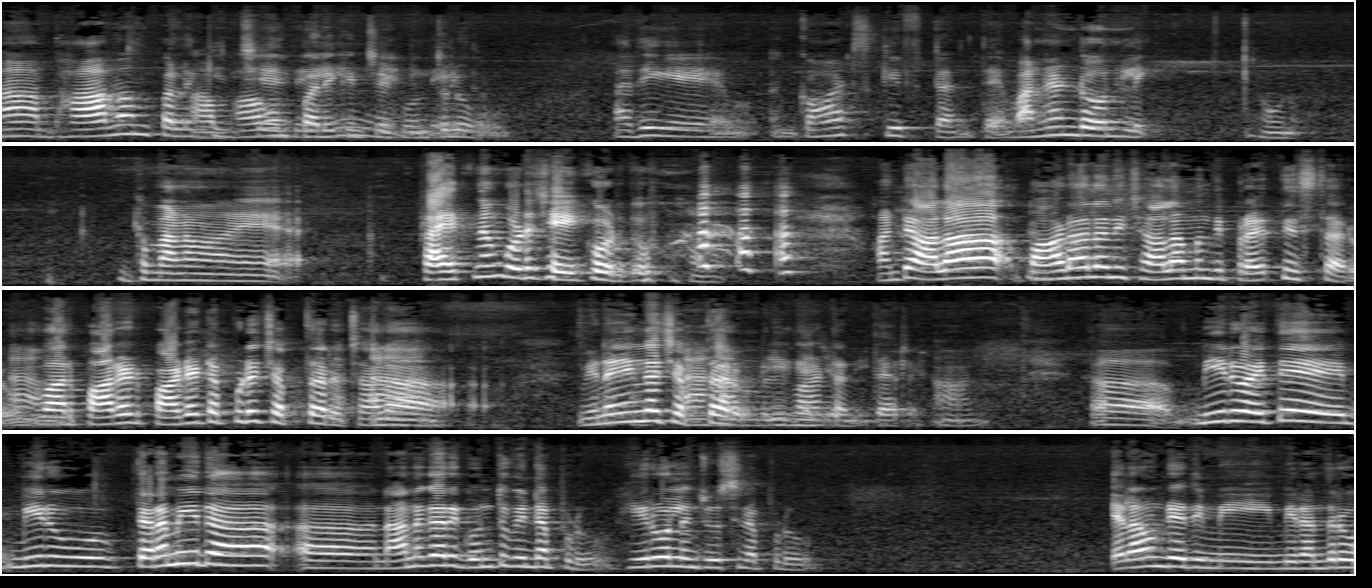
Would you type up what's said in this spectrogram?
భావం భావం పలికించేది పలికించే గొంతులు. అది గాడ్స్ గిఫ్ట్ అంతే. One and only. అవును. ఇంకా మనం ప్రయత్నం కూడా చేయకూడదు. అంటే అలా పాడాలని చాలా మంది ప్రయత్నిస్తారు వారు పాడే పాడేటప్పుడే చెప్తారు. చాలా వినయంగా చెప్తారు ఈ మాటని. మీరు అయితే మీరు తెర మీద నాన్నగారి గొంతు విన్నప్పుడు హీరోలను చూసినప్పుడు ఎలా ఉండేది మీ మీరందరూ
